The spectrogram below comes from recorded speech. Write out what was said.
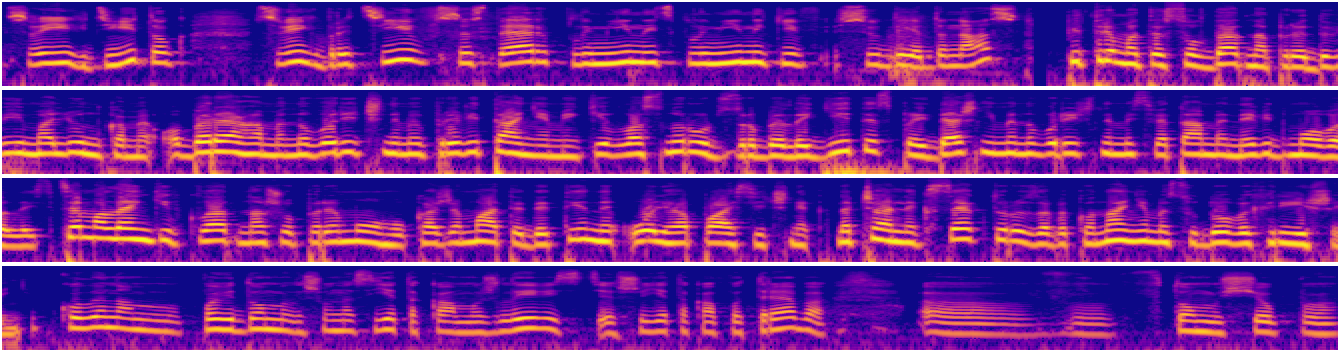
своїх діток, своїх братів, сестер, племінниць, племінників сюди до нас. Підтримати солдат на передовій малюнками, оберегами, новорічними привітаннями, які власноруч зробили діти з прийдешніми новорічними святами, не відмовились. Це маленький вклад в нашу перемогу, каже мати дитини Ольга Пасічник, начальник сектору за виконаннями судових рішень. Коли нам повідомили, що в нас є така можливість, що є така потреба е, в, тому, щоб е,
